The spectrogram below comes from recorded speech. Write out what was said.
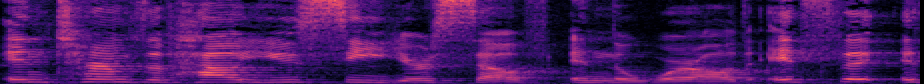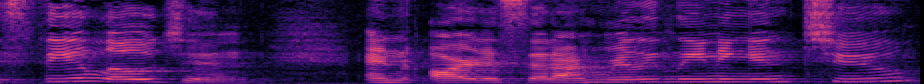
in terms of how you see yourself in the world, it's the it's theologian and artist that I'm really leaning into,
